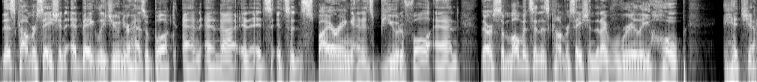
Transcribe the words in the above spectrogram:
This conversation, Ed Begley Jr. has a book, and and uh, it, it's it's inspiring and it's beautiful. And there are some moments in this conversation that I really hope hit you.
